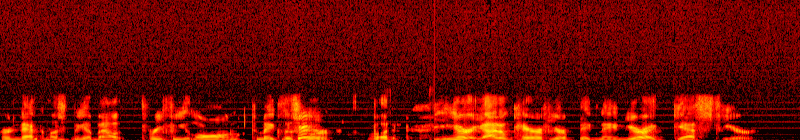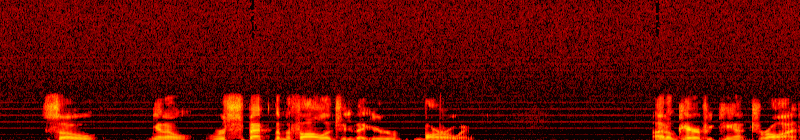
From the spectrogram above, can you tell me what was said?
her neck must be about three feet long to make this work. But you're I don't care if you're a big name. You're a guest here. So, you know, respect the mythology that you're borrowing. I don't care if you can't draw it.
